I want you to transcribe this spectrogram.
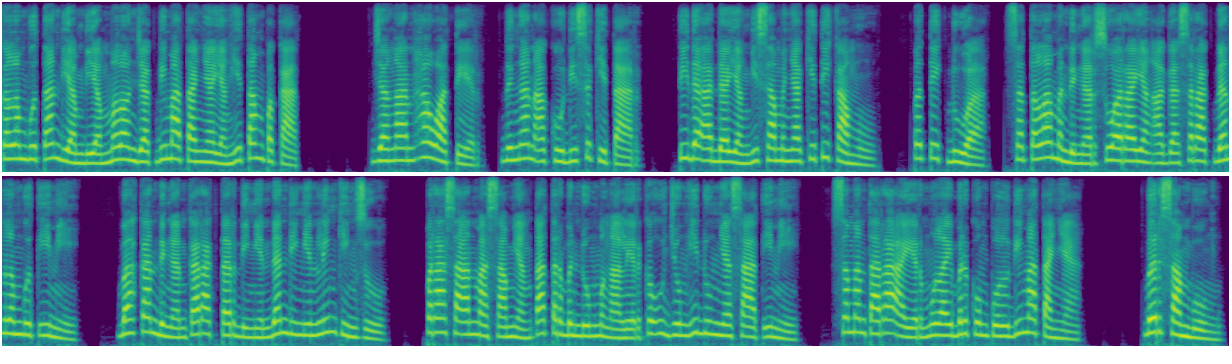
kelembutan diam-diam melonjak di matanya yang hitam pekat. Jangan khawatir, dengan aku di sekitar, tidak ada yang bisa menyakiti kamu. Petik 2. Setelah mendengar suara yang agak serak dan lembut ini, bahkan dengan karakter dingin dan dingin Ling Qingzu, perasaan masam yang tak terbendung mengalir ke ujung hidungnya saat ini, sementara air mulai berkumpul di matanya. Bersambung,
